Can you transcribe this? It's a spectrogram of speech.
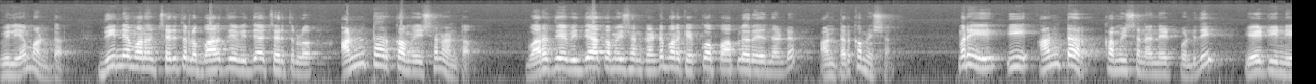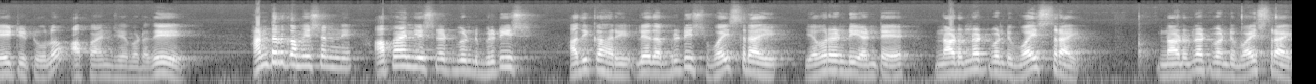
విలియం అంటర్. దీన్నే మనం చరిత్రలో భారతీయ విద్యా చరిత్రలో అంటర్ కమిషన్ అంటాం. భారతీయ విద్యా కమిషన్ కంటే మనకు ఎక్కువ పాపులర్ ఏంటంటే అంటర్ కమిషన్. మరి ఈ అంటర్ కమిషన్ అనేటువంటిది ఎయిటీన్ ఎయిటీ టూలో అపాయింట్ చేయబడ్డది. అంటర్ కమిషన్ని అపాయింట్ చేసినటువంటి బ్రిటిష్ అధికారి లేదా బ్రిటిష్ వైస్రాయి ఎవరండి అంటే నాడున్నటువంటి వైస్రాయ్ నాడున్నటువంటి వైస్రాయ్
